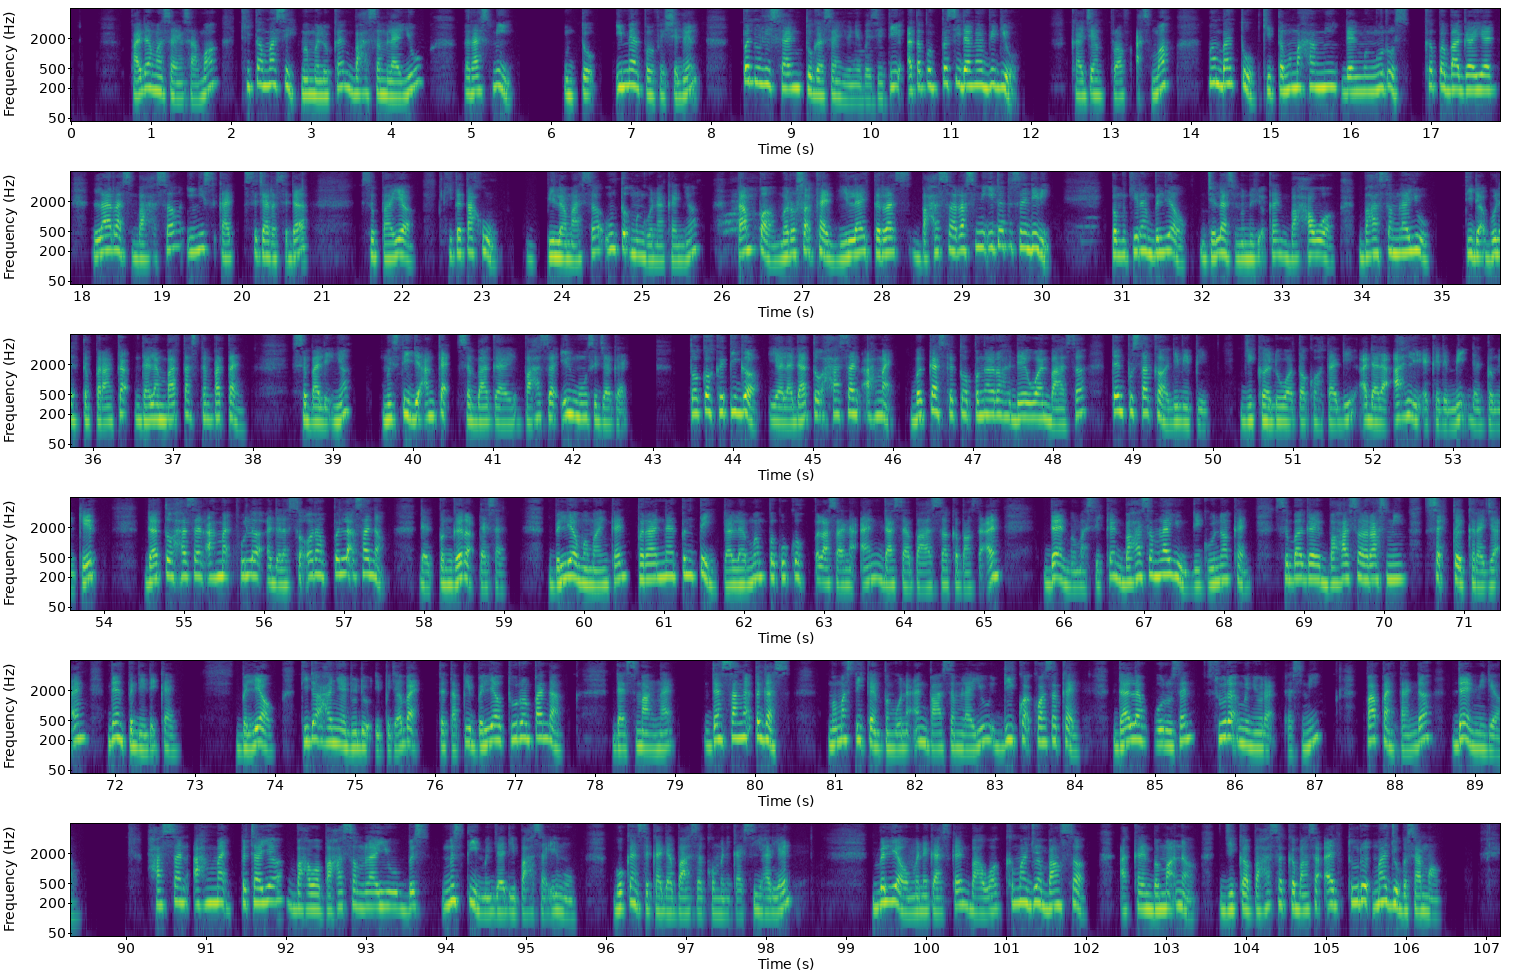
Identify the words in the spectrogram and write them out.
Pada masa yang sama, kita masih memerlukan bahasa Melayu rasmi untuk email profesional, penulisan tugasan universiti ataupun persidangan video. Kajian Prof. Asmah membantu kita memahami dan mengurus kepelbagaian laras bahasa ini secara sedar supaya kita tahu bila masa untuk menggunakannya tanpa merosakkan nilai teras bahasa rasmi itu tersendiri. Pemikiran beliau jelas menunjukkan bahawa bahasa Melayu tidak boleh terperangkap dalam batas tempatan. Sebaliknya, mesti diangkat sebagai bahasa ilmu sejagat. Tokoh ketiga ialah Datuk Hassan Ahmad, bekas Ketua Pengarah Dewan Bahasa dan Pustaka DBP. Jika dua tokoh tadi adalah ahli akademik dan pemikir, Datuk Hassan Ahmad pula adalah seorang pelaksana dan penggerak dasar. Beliau memainkan peranan penting dalam memperkukuh pelaksanaan dasar bahasa kebangsaan dan memastikan bahasa Melayu digunakan sebagai bahasa rasmi sektor kerajaan dan pendidikan beliau tidak hanya duduk di pejabat tetapi beliau turun pandang dan semangat dan sangat tegas memastikan penggunaan bahasa Melayu dikuatkuasakan dalam urusan surat menyurat rasmi, papan tanda dan media. Hassan Ahmad percaya bahawa bahasa Melayu mesti menjadi bahasa ilmu, bukan sekadar bahasa komunikasi harian Beliau menegaskan bahawa kemajuan bangsa akan bermakna jika bahasa kebangsaan turut maju bersama.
